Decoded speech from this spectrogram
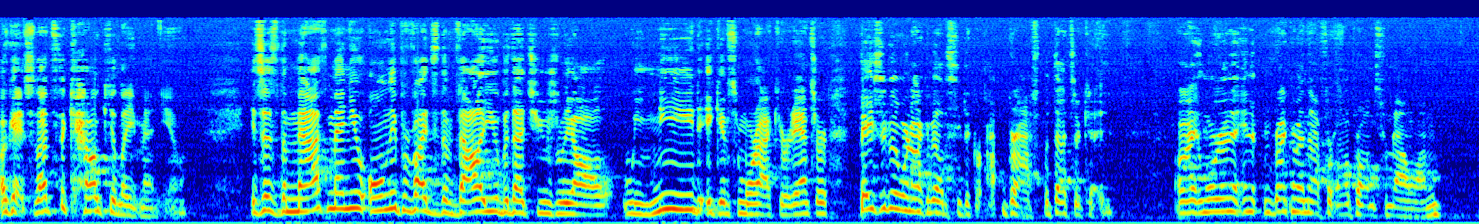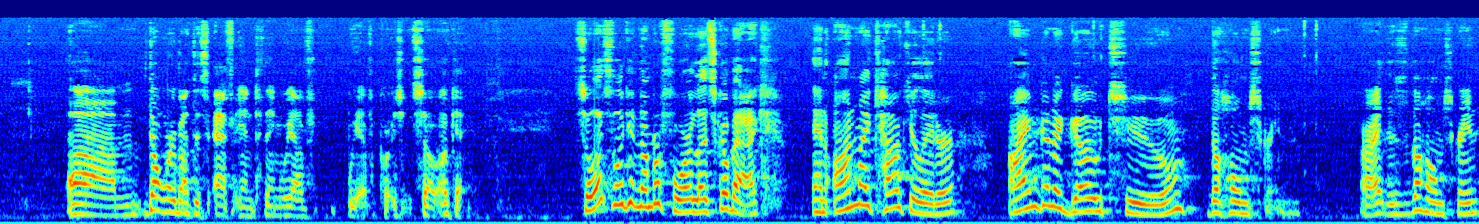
okay, so that's the calculate menu. It says the math menu only provides the value, but that's usually all we need. It gives a more accurate answer. Basically, we're not going to be able to see the gra graph, but that's okay. All right, and we're going to recommend that for all problems from now on. Um, don't worry about this f int thing. We have we have equations. So okay. So let's look at number four. Let's go back. And on my calculator, I'm going to go to the home screen. All right, this is the home screen.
